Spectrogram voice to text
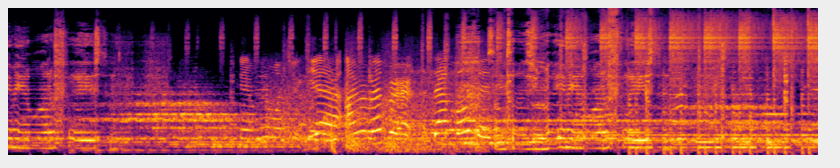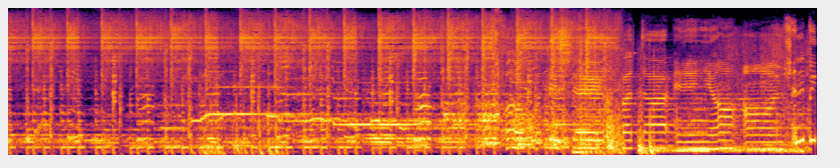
Good. Me wanna face it. Okay, I'm gonna watch it. Yeah, I remember that moment. Sometimes you make me wanna face it. Fuck what they say if I die in your arms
